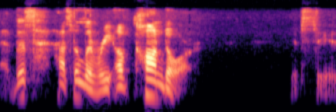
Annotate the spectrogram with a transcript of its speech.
And this has delivery of Condor. It's the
